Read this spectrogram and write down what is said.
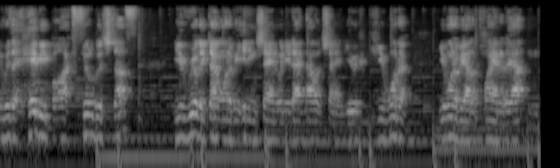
with a heavy bike filled with stuff, you really don't want to be hitting sand when you don't know it's sand. You you want to you want to be able to plan it out and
